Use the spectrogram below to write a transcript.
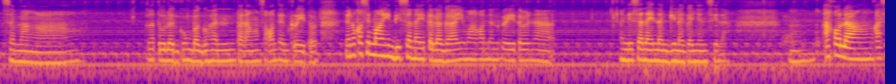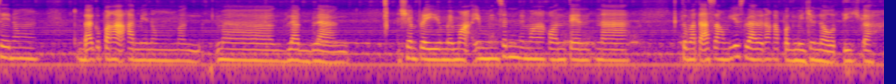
sa mga katulad kong baguhan parang sa content creator. Meron kasi mga hindi sanay talaga, yung mga content creator na hindi sanay nang ginaganyan sila. Mm. Ako lang, kasi nung bago pa nga kami nung mag mag vlog vlog syempre yung may mga yung minsan may mga content na tumataas ang views lalo na kapag medyo naughty ka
